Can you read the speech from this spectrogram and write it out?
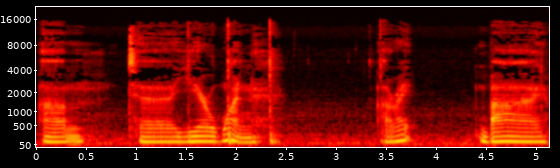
um, to year one. All right, bye.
